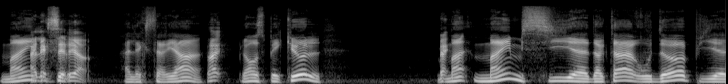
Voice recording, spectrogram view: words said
Même À l'extérieur. à l'extérieur. Ouais. Puis là, on spécule. Ben- même si euh, Dr. Arruda puis euh, Ah,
